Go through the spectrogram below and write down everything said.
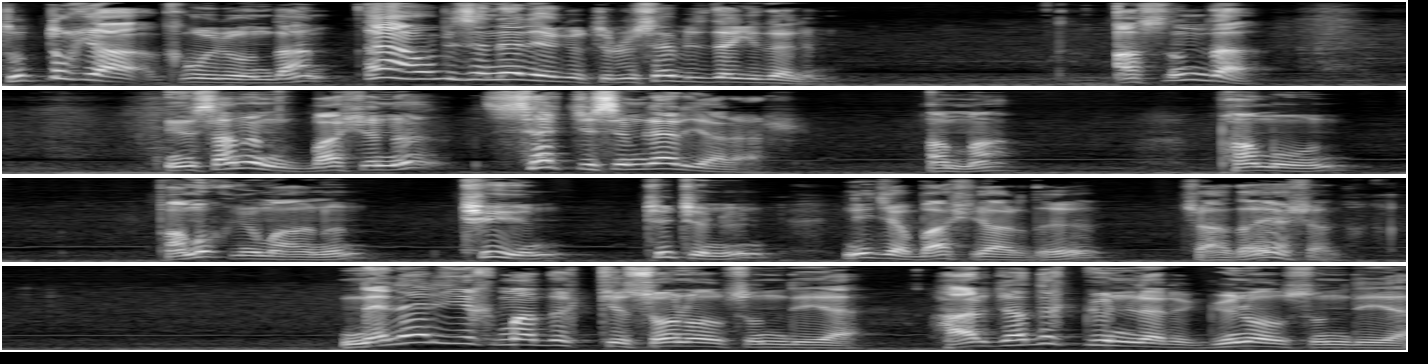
Tuttuk ya kuyruğundan. Ha, o bizi nereye götürürse biz de gidelim. Aslında insanın başını sert cisimler yarar. Ama pamuğun, pamuk yumağının, tüyün, tütünün nice baş yardığı çağda yaşadık. Neler yıkmadık ki son olsun diye, harcadık günleri gün olsun diye,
